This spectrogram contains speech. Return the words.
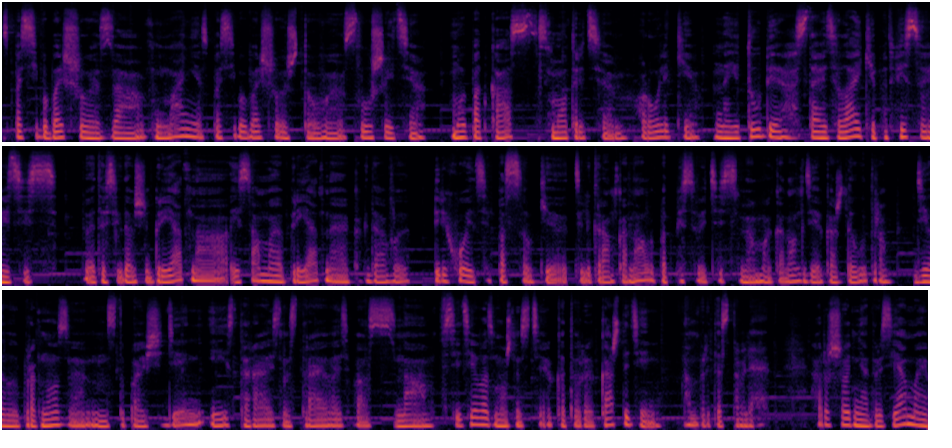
Спасибо большое за внимание. Спасибо большое, что вы слушаете мой подкаст, смотрите ролики на Ютубе, ставите лайки, подписывайтесь. Это всегда очень приятно. И самое приятное, когда вы переходите по ссылке телеграм-канала, подписывайтесь на мой канал, где я каждое утро делаю прогнозы на наступающий день и стараюсь настраивать вас на все те возможности, которые каждый день нам предоставляет. Хорошего дня, друзья мои,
